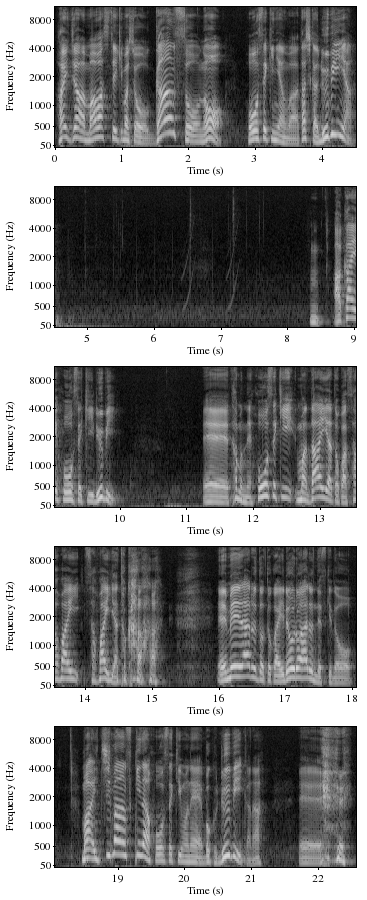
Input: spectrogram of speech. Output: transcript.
はいじゃあ回していきましょう。元祖の宝石ニャンは確かルビーニャン。うん赤い宝石ルビー。えー、多分ね宝石、まあ、ダイヤとかサファイサファイアとか エメラルドとかいろいろあるんですけどまあ一番好きな宝石はね僕ルビーかな。えー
